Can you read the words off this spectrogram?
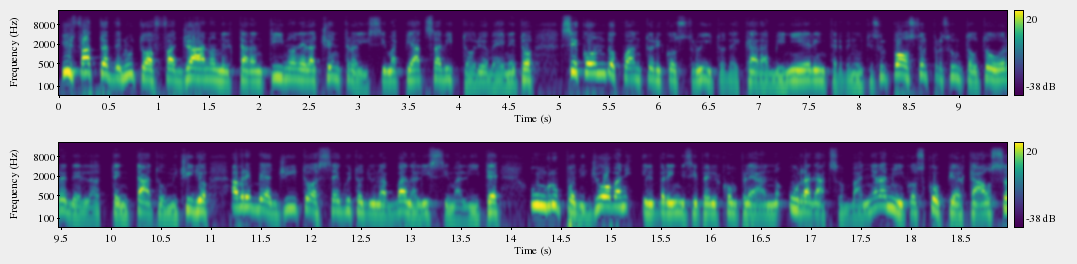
Il fatto è avvenuto a Faggiano nel Tarantino nella centralissima piazza Vittorio Veneto. Secondo quanto ricostruito dai carabinieri intervenuti sul posto, il presunto autore del tentato omicidio avrebbe agito a seguito di una banalissima lite. Un gruppo di giovani, il brindisi per il compleanno, un ragazzo ragazzo bagna l'amico, scoppia il caos,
